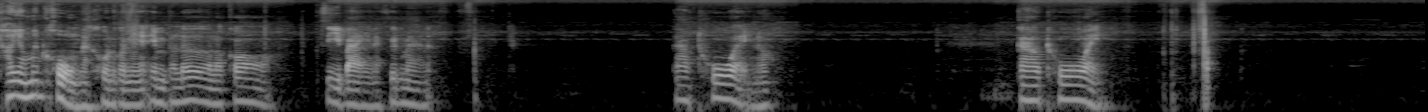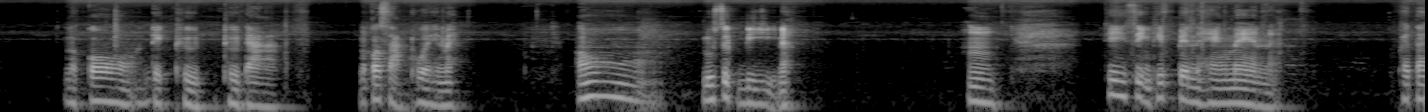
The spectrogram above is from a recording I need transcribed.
เขายังมั่นคงนะคนคนนี้ Emperor แล้วก็สี่ใบนะขึ้นมานะ ก้าถ้วยเนาะเก้าถ้วย แล้วก็เด็กถือถือดาบแล้วก็สามถ้วยเห็นไหมอ๋อรู้สึกดีนะ อืม ที่สิ่งที่เป็นแฮงแมนน่ะภายใต้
